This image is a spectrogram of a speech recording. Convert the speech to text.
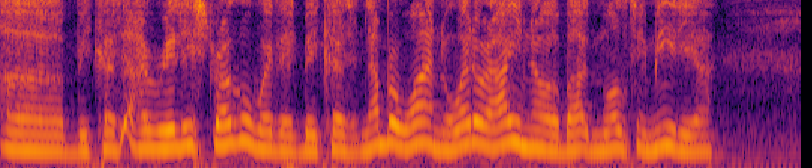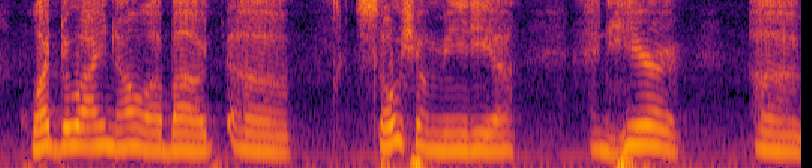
Uh, because I really struggle with it. Because number one, what do I know about multimedia? What do I know about uh, social media? And here, uh,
